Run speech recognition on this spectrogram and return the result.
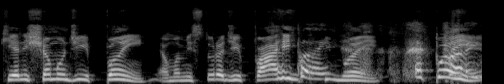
que eles chamam de pai. É uma mistura de pai, pai. e mãe. É pai.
